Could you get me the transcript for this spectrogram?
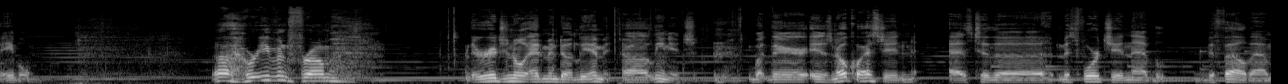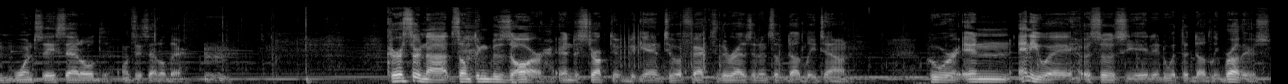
Abel. Uh, or even from the original Edmund Dudley uh, lineage. But there is no question as to the misfortune that befell them once they settled once they settled there. Curse or not, something bizarre and destructive began to affect the residents of Dudleytown, who were in any way associated with the Dudley brothers.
